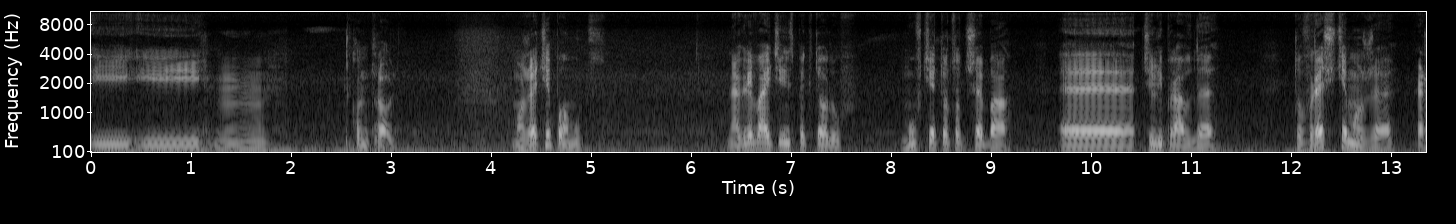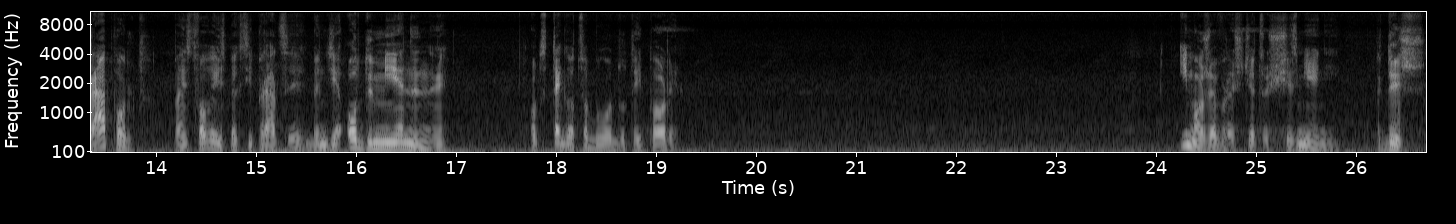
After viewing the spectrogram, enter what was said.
i, i mm, kontroli. Możecie pomóc. Nagrywajcie inspektorów, mówcie to, co trzeba, e, czyli prawdę. To wreszcie może raport Państwowej Inspekcji Pracy będzie odmienny od tego, co było do tej pory. I może wreszcie coś się zmieni. Gdyż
